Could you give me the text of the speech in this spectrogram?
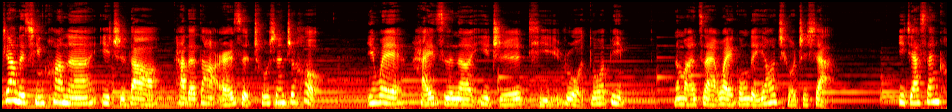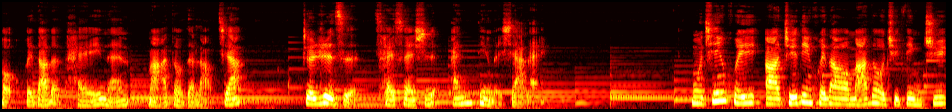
这样的情况呢，一直到他的大儿子出生之后。因为孩子呢一直体弱多病，那么在外公的要求之下，一家三口回到了台南麻豆的老家，这日子才算是安定了下来。母亲回啊决定回到麻豆去定居，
